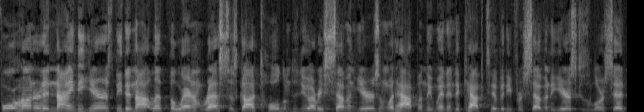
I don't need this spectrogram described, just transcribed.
490 years, they did not let the land rest as God told them to do every seven years. And what happened? They went into captivity for 70 years because the Lord said,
